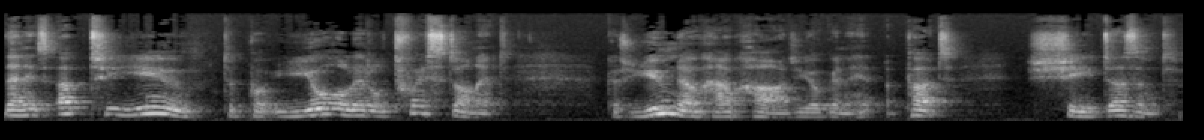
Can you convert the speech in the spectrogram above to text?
then it's up to you to put your little twist on it because you know how hard you're going to hit the putt. She doesn't.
